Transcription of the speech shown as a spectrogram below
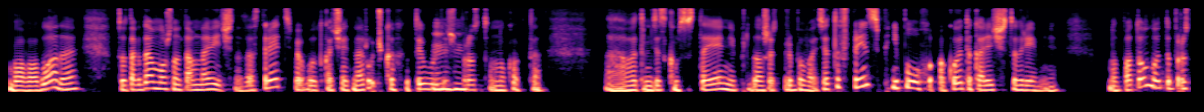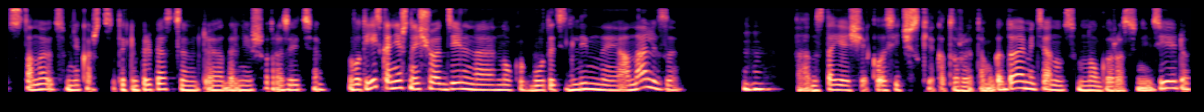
бла-бла-бла, да, то тогда можно там навечно застрять, тебя будут качать на ручках, и ты будешь mm-hmm. просто, ну, как-то а, в этом детском состоянии продолжать пребывать. Это, в принципе, неплохо, какое-то количество времени. Но потом это просто становится, мне кажется, таким препятствием для дальнейшего развития. Вот есть, конечно, еще отдельно, ну, как бы вот эти длинные анализы, угу. Настоящие, классические, которые там годами тянутся много раз в неделю.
